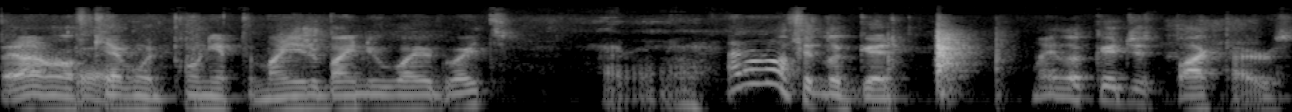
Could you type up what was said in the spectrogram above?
But I don't know if Yeah. Kevin would pony up the money to buy new wide whites. I don't know. I don't know if it'd look good. Might look good just black tires.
